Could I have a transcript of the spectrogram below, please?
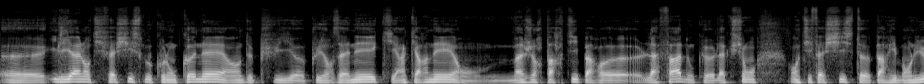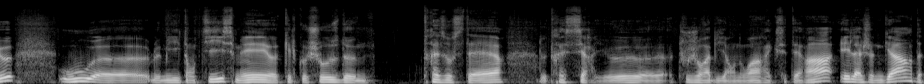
Euh, il y a l'antifascisme que l'on connaît hein, depuis euh, plusieurs années, qui est incarné en majeure partie par euh, l'AFA, donc euh, l'action antifasciste Paris banlieue, où le militantisme est quelque chose de très austère, de très sérieux, toujours habillé en noir, etc. Et la jeune garde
